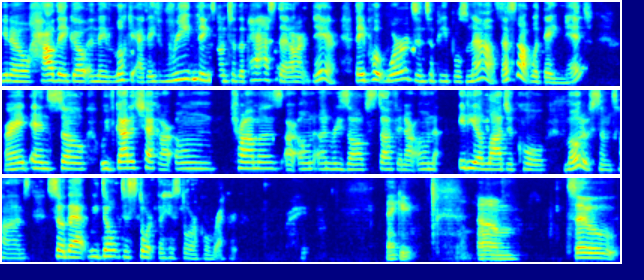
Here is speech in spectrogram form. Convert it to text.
you know how they go and they look at they read things onto the past that aren't there they put words into people's mouths. That's not what they meant. Right. And so we've got to check our own traumas, our own unresolved stuff, and our own ideological motives sometimes so that we don't distort the historical record. Right. Thank you. Um, so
